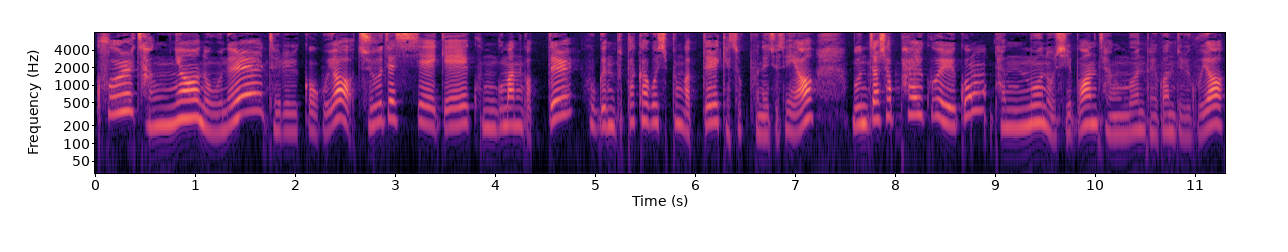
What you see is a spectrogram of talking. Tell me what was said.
쿨 작년 오늘 들을 거고요. 주우재 씨에게 궁금한 것들 혹은 부탁하고 싶은 것들 계속 보내주세요. 문자샵 8910 단문 50원, 장문 100원 들고요.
